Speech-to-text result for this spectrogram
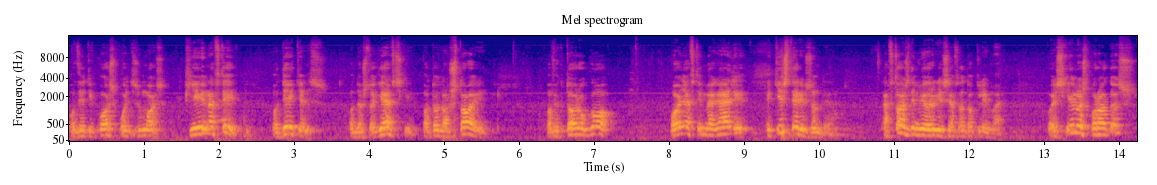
ο δυτικός πολιτισμός. Ποιοι είναι αυτοί; Ο Ντίκενς, ο Ντοστογεύσκη, ο Τολοστόη, ο Βικτόρ Ουγκό. Όλοι αυτοί οι μεγάλοι εκεί στηρίζονται. Αυτός δημιουργήσει αυτό το κλίμα. Ο Εσχύλος πρώτος,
